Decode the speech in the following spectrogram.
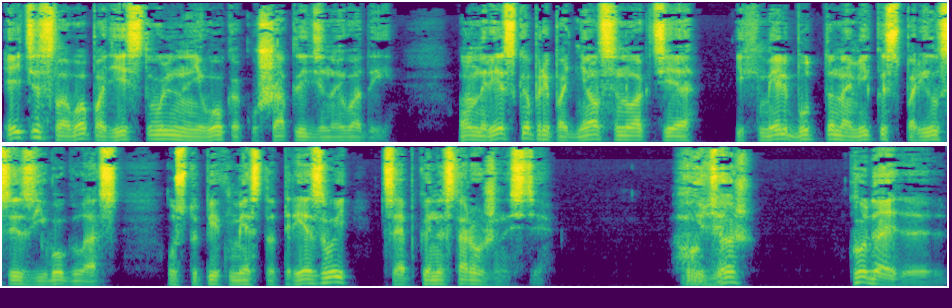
Эти слова подействовали на него, как ушат ледяной воды. Он резко приподнялся на локте, и хмель будто на миг испарился из его глаз, уступив место трезвой, цепкой настороженности. «Уйдешь? Куда это?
